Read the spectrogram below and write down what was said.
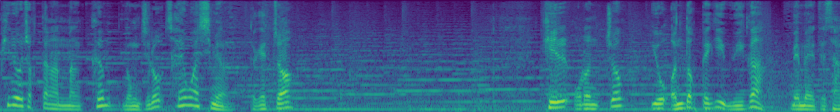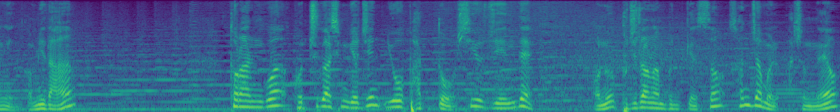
필요 적당한 만큼 농지로 사용하시면 되겠죠. 길 오른쪽 요 언덕배기 위가 매매 대상인 겁니다. 토란과 고추가 심겨진 요 밭도 시유지인데 어느 부지런한 분께서 선점을 하셨네요.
